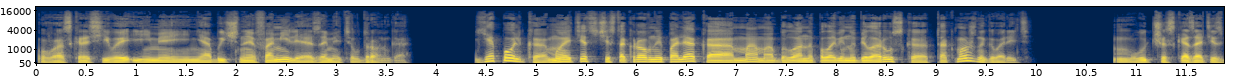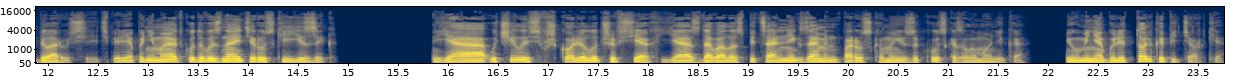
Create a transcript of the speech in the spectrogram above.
У вас красивое имя и необычная фамилия, заметил Дронга. Я полька. Мой отец чистокровный поляк, а мама была наполовину белоруска. Так можно говорить? Лучше сказать из Белоруссии. Теперь я понимаю, откуда вы знаете русский язык. Я училась в школе лучше всех. Я сдавала специальный экзамен по русскому языку, сказала Моника. И у меня были только пятерки».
